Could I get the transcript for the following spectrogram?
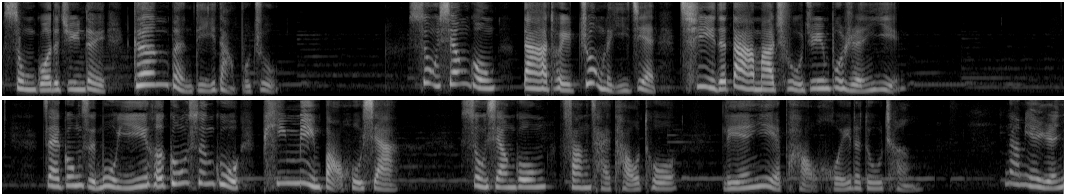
宋国的军队根本抵挡不住。宋襄公大腿中了一箭，气得大骂楚军不仁义。在公子木仪和公孙固拼命保护下，宋襄公方才逃脱，连夜跑回了都城。那面仁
